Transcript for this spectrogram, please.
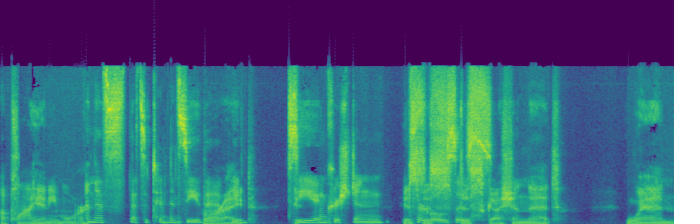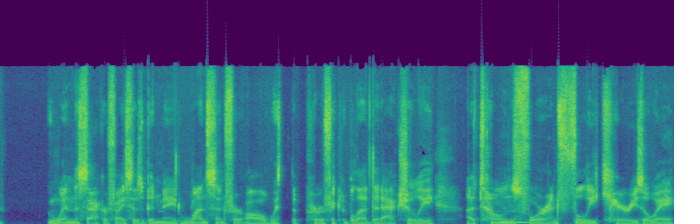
apply anymore. And that's that's a tendency that you Right. see in Christian It's circles. this as- discussion that when when the sacrifice has been made once and for all with the perfect blood that actually atones Mm-hmm. for and fully carries away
